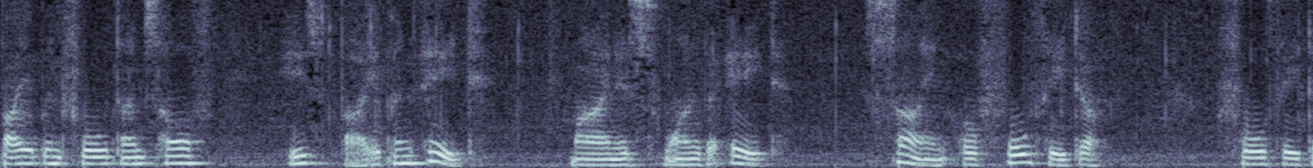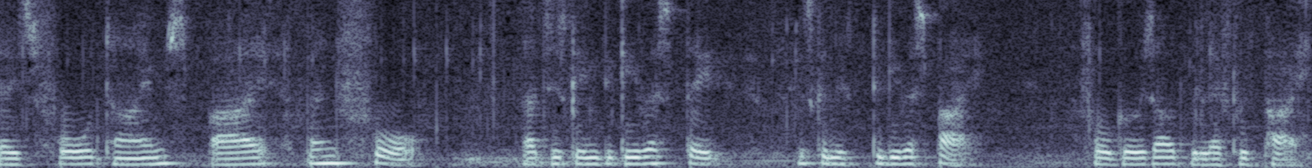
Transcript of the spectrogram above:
pi upon 4 times half is pi upon 8 minus 1 over 8 sine of 4 theta. 4 theta is 4 times pi upon 4. That is going to give us theta, is going to give us pi. 4 goes out, we're left with pi.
